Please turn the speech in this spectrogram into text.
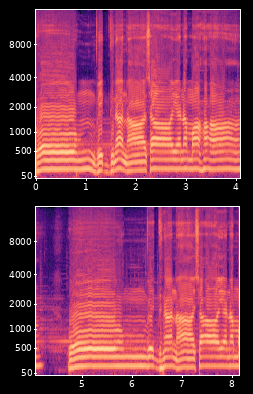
ఓం విఘ్ననాశాయ నమ. ఓం విఘ్ననాశాయ నమ.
